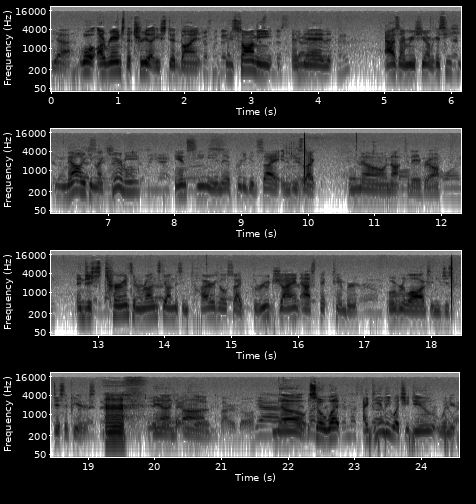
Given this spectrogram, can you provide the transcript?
Yeah. Well, I ranged the tree that he stood by. He saw me, and then as I'm reaching over, because he now he can like hear me and see me, and they have pretty good sight. And he's like, "No, not today, bro." And just turns and runs down this entire hillside through giant ass thick timber, over logs, and he just disappears. Mm. And um, Fire no. So what? Ideally, what you do when you're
